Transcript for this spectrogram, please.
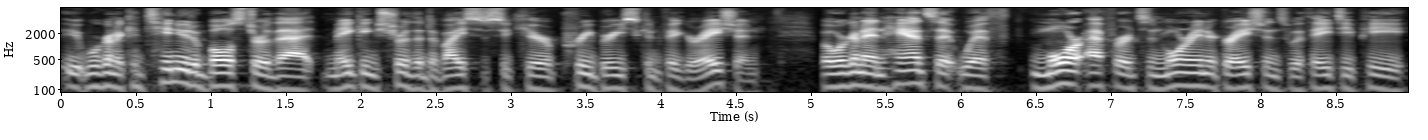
we're going to continue to bolster that making sure the device is secure pre-breach configuration but we're going to enhance it with more efforts and more integrations with ATP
